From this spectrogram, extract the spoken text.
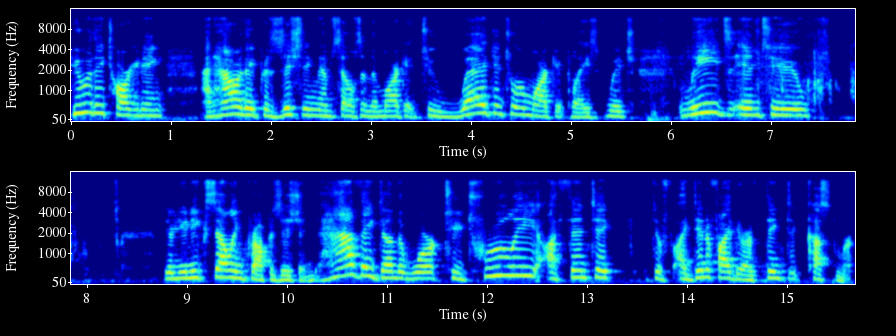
who are they targeting and how are they positioning themselves in the market to wedge into a marketplace which leads into their unique selling proposition. Have they done the work to truly authentic to identify their authentic customer?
